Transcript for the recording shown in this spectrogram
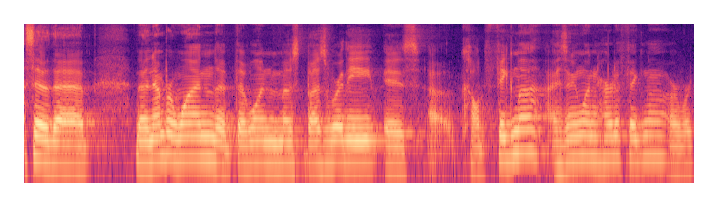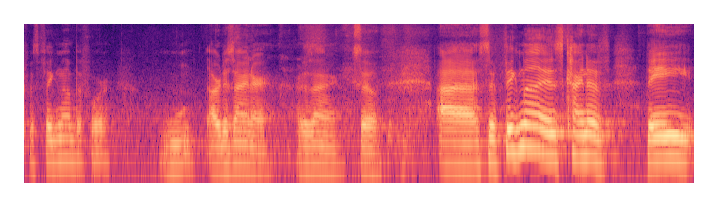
So the, the number one, the, the one most buzzworthy is uh, called Figma. Has anyone heard of Figma or worked with Figma before? Our designer, our designer. So, uh, so Figma is kind of they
